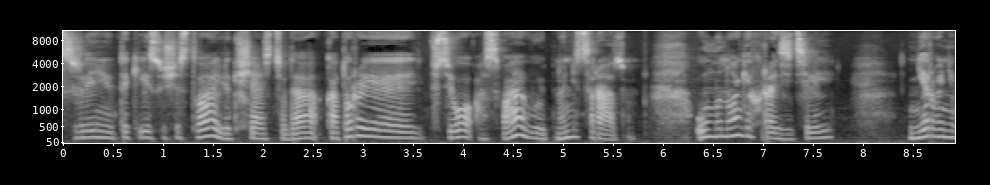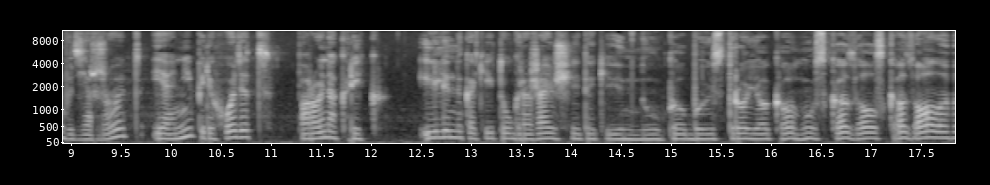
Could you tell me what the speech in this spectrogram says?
к сожалению, такие существа, или к счастью, да, которые все осваивают, но не сразу. У многих родителей нервы не выдерживают, и они переходят порой на крик или на какие-то угрожающие такие «Ну-ка быстро, я кому сказал, сказала,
